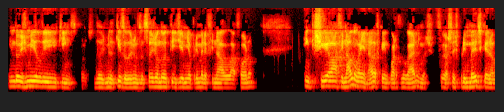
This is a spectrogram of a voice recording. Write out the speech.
em 2015, pronto, 2015 ou 2016, onde eu atingi a minha primeira final lá fora, em que cheguei lá à final, não ganhei nada, fiquei em quarto lugar, mas fui aos seis primeiros, que era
